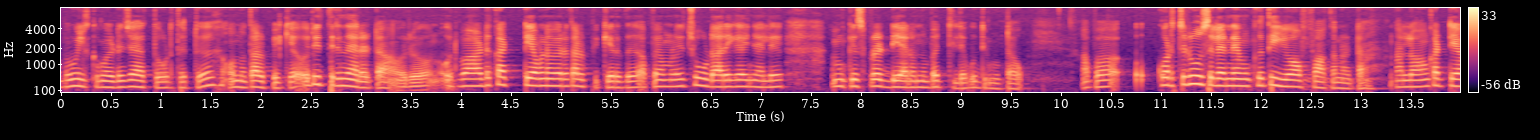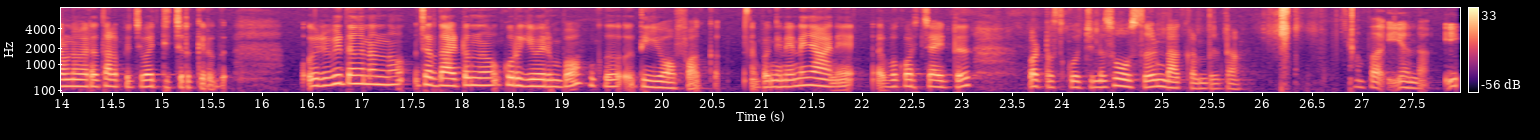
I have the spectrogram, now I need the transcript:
അപ്പോൾ മിൽക്ക് മേടും ചേർത്ത് കൊടുത്തിട്ട് ഒന്ന് തിളപ്പിക്കുക. ഒരു ഇത്തിരി നേരം കേട്ടോ ഒരു ഒരുപാട് കട്ടിയാവണ വരെ തിളപ്പിക്കരുത്. അപ്പോൾ നമ്മൾ ചൂടാറി കഴിഞ്ഞാൽ നമുക്ക് സ്പ്രെഡ് ചെയ്യാനൊന്നും പറ്റില്ല ബുദ്ധിമുട്ടാവും. അപ്പോൾ കുറച്ച് ലൂസിൽ തന്നെ നമുക്ക് തീ ഓഫ് ആക്കണം കേട്ടോ നല്ലോണം കട്ടിയാവണ വരെ തിളപ്പിച്ച് വറ്റിച്ചെടുക്കരുത്. ഒരുവിധം അങ്ങനെ ഒന്ന് ചെറുതായിട്ടൊന്ന് കുറുകി വരുമ്പോൾ നമുക്ക് തീ ഓഫ് ആക്കുക. അപ്പോൾ ഇങ്ങനെയാണ് ഞാൻ ഇപ്പോൾ കുറച്ചായിട്ട് ബട്ടർ സ്കോച്ചിന്റെ സോസ് ഉണ്ടാക്കുന്നത് കേട്ടോ അപ്പോൾ എന്താ ഈ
